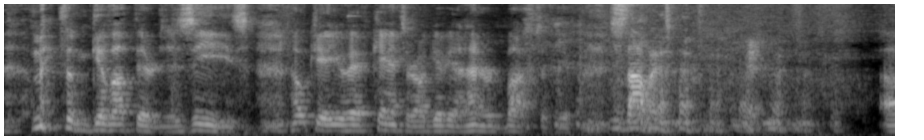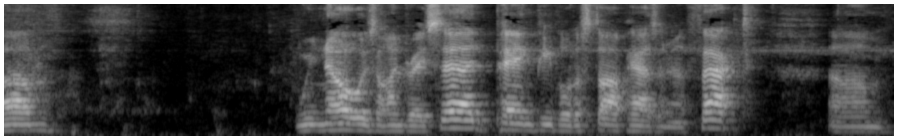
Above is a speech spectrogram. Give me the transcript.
make them give up their disease. Okay, you have cancer. I'll give you a hundred bucks if you stop it. Um, we know, as Andre said, paying people to stop has an effect. Um,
